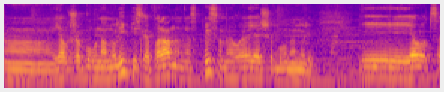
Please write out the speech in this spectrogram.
Е, Я вже був на нулі після поранення списаний, але я ще був на нулі. І я оце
